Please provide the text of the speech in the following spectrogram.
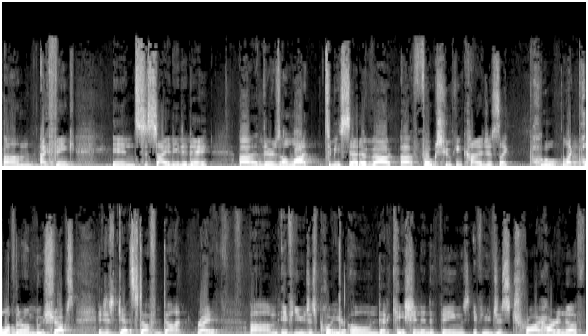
Um, I think in society today, uh, there's a lot to be said about uh, folks who can kind of just like pull, like pull up their own bootstraps and just get stuff done, right? Um, if you just put your own dedication into things, if you just try hard enough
